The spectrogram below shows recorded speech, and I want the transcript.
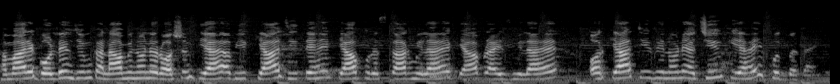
हमारे गोल्डन जिम का नाम इन्होंने रोशन किया है। अब ये क्या जीते हैं, क्या पुरस्कार मिला है, क्या प्राइज मिला है, और क्या चीज़ इन्होंने अचीव किया है खुद बताएँगे।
